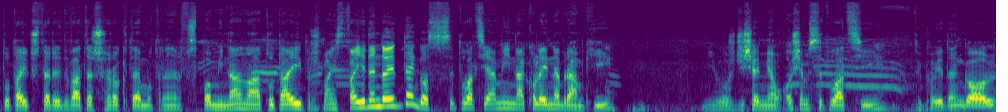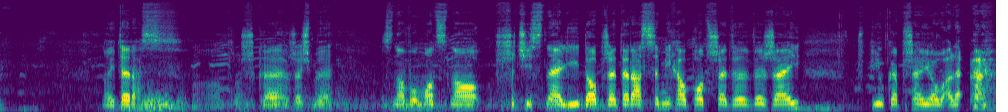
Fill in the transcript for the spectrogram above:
tutaj 4-2 też rok temu trener wspomina, no a tutaj proszę Państwa 1 do 1 z sytuacjami na kolejne bramki. Miłosz dzisiaj miał 8 sytuacji, tylko jeden gol. No i teraz no, troszkę żeśmy znowu mocno przycisnęli. Dobrze, teraz Michał podszedł wyżej, piłkę przejął, ale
